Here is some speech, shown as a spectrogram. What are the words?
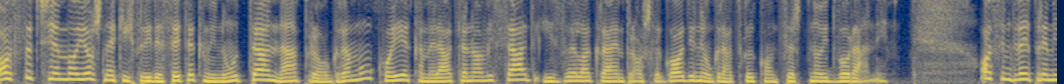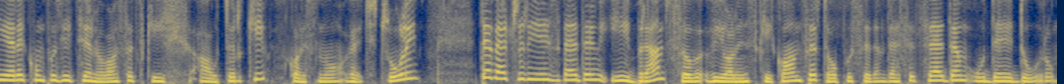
Ostaćemo još nekih 30 minuta na programu koji je Kamerata Novi Sad izvela krajem prošle godine u gradskoj koncertnoj dvorani. Osim dve premijere kompozicije novosadskih autorki, koje smo već čuli, Te večer je izveden i Bramsov violinski koncert opus 77 u D-duru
